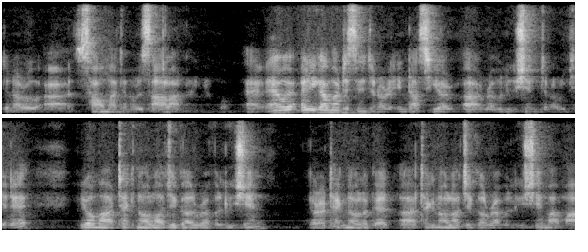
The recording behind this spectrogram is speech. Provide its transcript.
ကျွန်တော်တို့အာဆောင်းမှာကျွန်တော်တို့စားလာနိုင် အဲအဲဒီကမှတစ်ဆင့်ကျွန်တော်တို့ industrial revolution ကျွန်တော်တို့ဖြစ်တယ်ပြီးတော့မှ technological revolution ကျွန်တော် technological technological revolution မှာမှ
